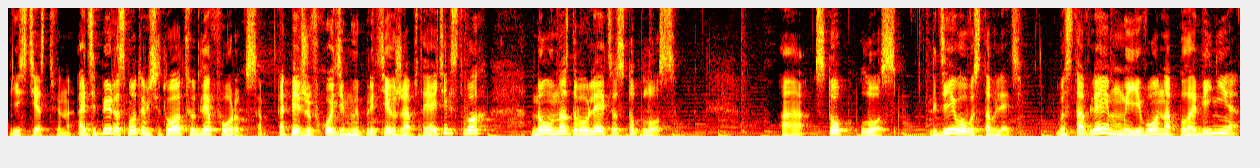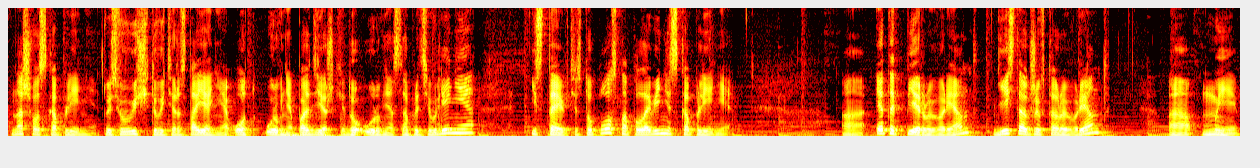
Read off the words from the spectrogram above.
естественно. А теперь рассмотрим ситуацию для Форекса. Опять же, входим мы при тех же обстоятельствах, но у нас добавляется стоп-лосс. А, стоп-лосс. Где его выставлять? Выставляем мы его на половине нашего скопления. То есть вы высчитываете расстояние от уровня поддержки до уровня сопротивления и ставите стоп-лосс на половине скопления. А, это первый вариант. Есть также второй вариант. А, мы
